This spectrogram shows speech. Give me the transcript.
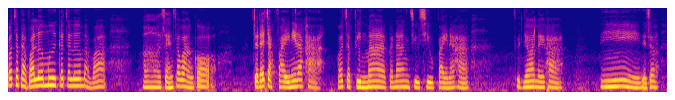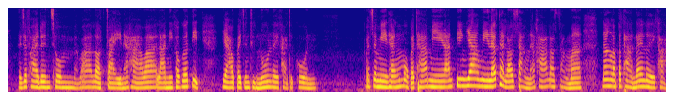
ก็จะแบบว่าเริ่มมืดก็จะเริ่มแบบว่าาแสงสว่างก็จะได้จากไฟนี่แหละค่ะ ก็จะฟินมากก็นั่งชิวๆไปนะคะ สุดยอดเลยค่ะ นี่เดี๋ยวจะเดี๋ยวจะพาเดินชมแบบว่าหลอดไฟนะคะ ว่าร้านนี้เขาก็ติดยาวไปจนถึงนู่นเลยค่ะทุกคน ก็จะมีทั้งหมูกระทะมีร้านปิ้งย่างมีแล้วแต่เราสั่งนะคะ เราสั่งมานั่งรับประทานได้เลยค่ะ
